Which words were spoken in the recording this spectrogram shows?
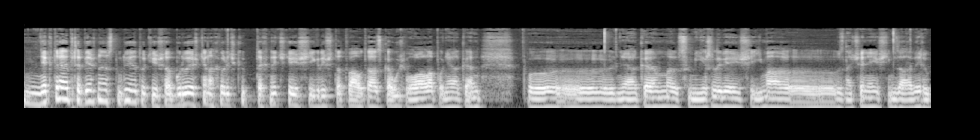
některé předběžné studie totiž, a budu ještě na chviličku techničtější, když ta tvá otázka už volala po nějakém po eh, nějakém smířlivějším a značenějším závěru.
